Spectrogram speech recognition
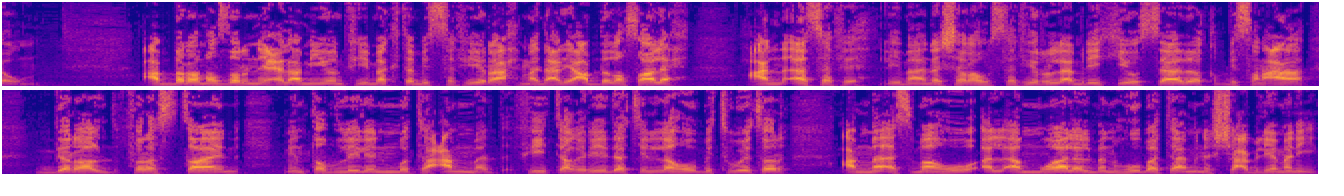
اليوم. عبر مصدر إعلامي في مكتب السفير أحمد علي عبد الله صالح عن أسفه لما نشره السفير الأمريكي السابق بصنعاء جيرالد فرستاين من تضليل متعمد في تغريدة له بتويتر عما أسماه الأموال المنهوبة من الشعب اليمني.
